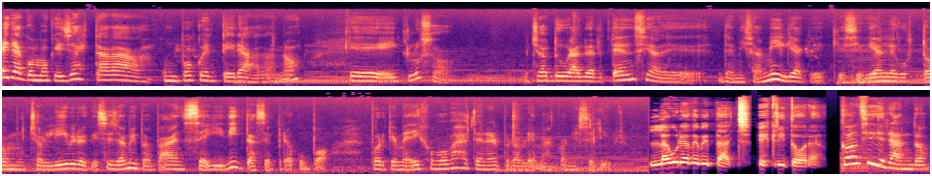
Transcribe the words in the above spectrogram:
era como que ya estaba un poco enterada, ¿no? Que incluso yo tuve advertencia de, mi familia, que, si bien le gustó mucho el libro y qué sé yo, mi papá enseguidita se preocupó, porque me dijo, vos vas a tener problemas con ese libro. Laura de Betach, escritora. Considerando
